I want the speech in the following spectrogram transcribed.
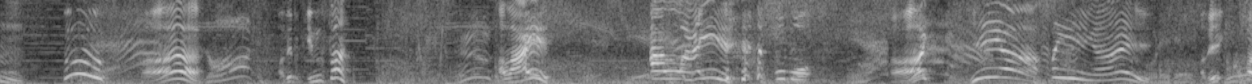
มเออเอาที่ไปกินซะ อะไร อะไรอุโบเอ้ยเฮียตีไงอันนี้ก็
